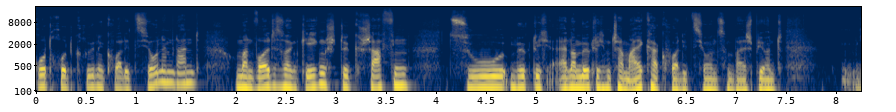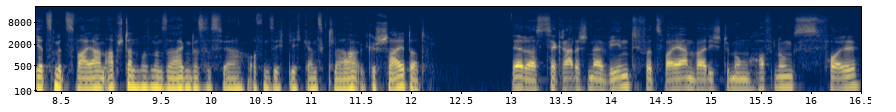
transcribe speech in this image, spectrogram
rot-rot-grüne Koalition im Land und man wollte so ein Gegenstück schaffen zu möglich, einer möglichen Jamaika-Koalition zum Beispiel. Und jetzt mit zwei Jahren Abstand muss man sagen, das ist ja offensichtlich ganz klar gescheitert. Ja, du hast es ja gerade schon erwähnt, vor zwei Jahren war die Stimmung hoffnungsvoll.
